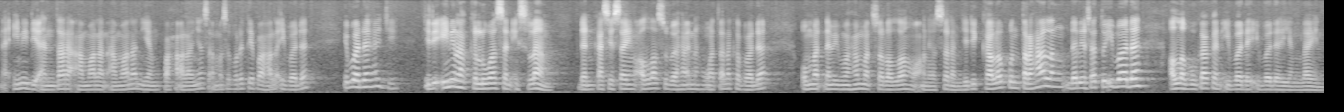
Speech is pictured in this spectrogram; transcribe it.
nah ini di antara amalan-amalan yang pahalanya sama seperti pahala ibadah ibadah haji jadi inilah keluasan Islam dan kasih sayang Allah Subhanahu wa taala kepada umat Nabi Muhammad sallallahu alaihi wasallam. Jadi kalaupun terhalang dari satu ibadah, Allah bukakan ibadah-ibadah yang lain.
